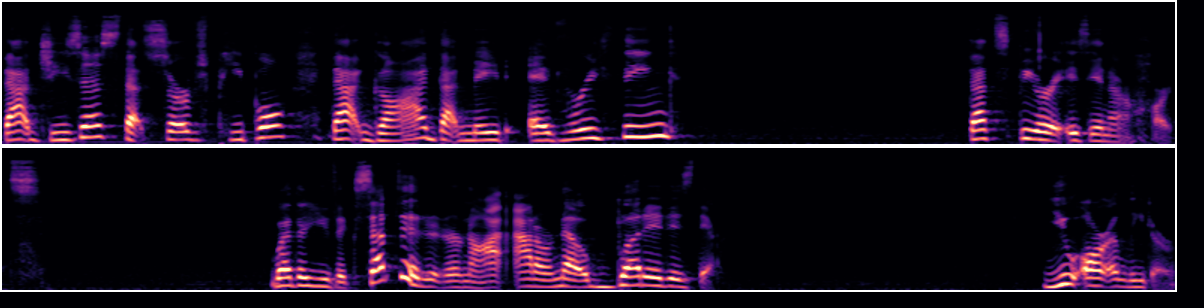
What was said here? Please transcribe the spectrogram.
That Jesus that served people, that God that made everything, that spirit is in our hearts. Whether you've accepted it or not, I don't know, but it is there. You are a leader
